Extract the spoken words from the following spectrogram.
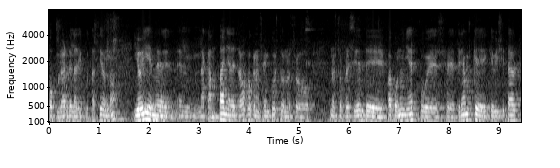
Popular de la Diputación. ¿no? Y hoy en, la campaña de trabajo que nos ha impuesto nuestro, nuestro presidente Paco Núñez, pues eh, teníamos que, visitar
